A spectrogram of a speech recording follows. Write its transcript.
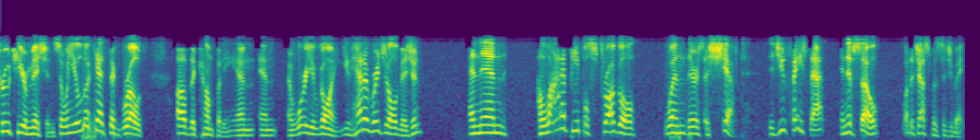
true to your mission? So when you look at the growth of the company and and and where you're going, you had original vision, and then a lot of people struggle when there's a shift. Did you face that? And if so, what adjustments did you make?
